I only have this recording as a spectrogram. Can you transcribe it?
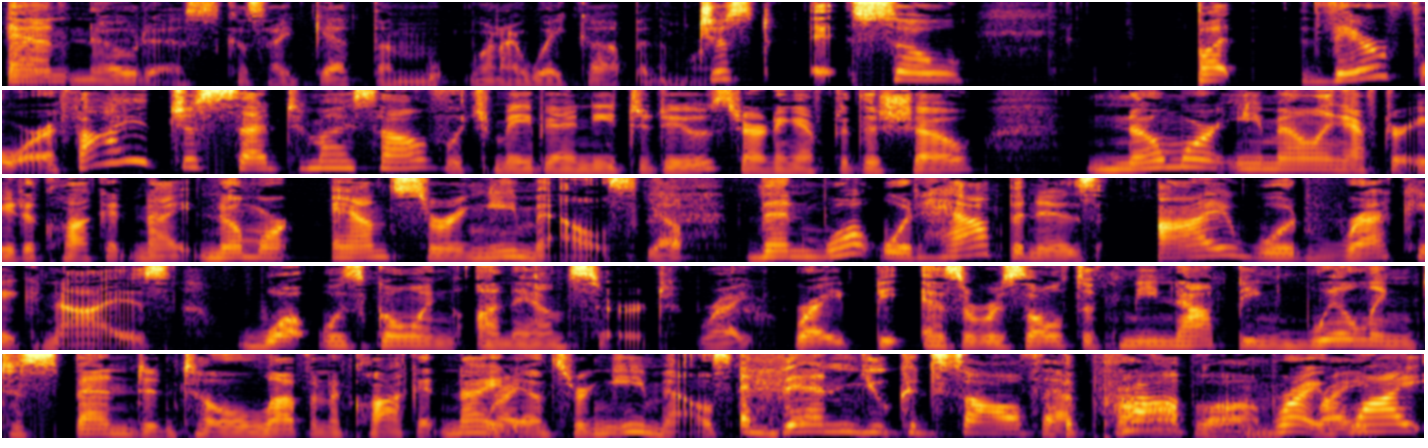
I've noticed because I get them when I wake up in the morning. Just eh, so but therefore, if I had just said to myself, which maybe I need to do starting after the show, no more emailing after eight o'clock at night, no more answering emails, Yep. then what would happen is I would recognize what was going unanswered. Right. Right. Be, as a result of me not being willing to spend until 11 o'clock at night Right. answering emails. and then you could solve that problem, right. Why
